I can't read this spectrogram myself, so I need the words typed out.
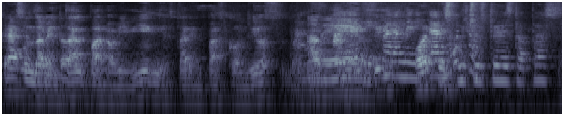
Gracias, fundamental para vivir y estar en paz con Dios. ¿verdad? Amén. Sí, para Hoy meditar escucha mucho. usted esta paz.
